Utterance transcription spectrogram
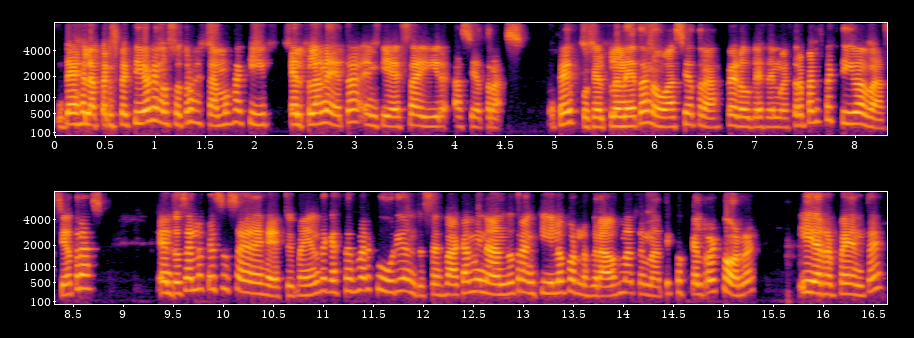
Desde la perspectiva que nosotros estamos aquí, el planeta empieza a ir hacia atrás, ¿ok? Porque el planeta no va hacia atrás, pero desde nuestra perspectiva va hacia atrás. Entonces lo que sucede es esto, imagínate que este es Mercurio, entonces va caminando tranquilo por los grados matemáticos que él recorre y de repente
